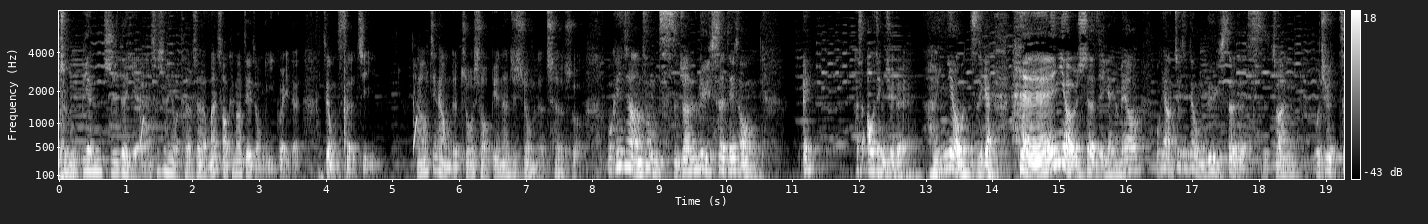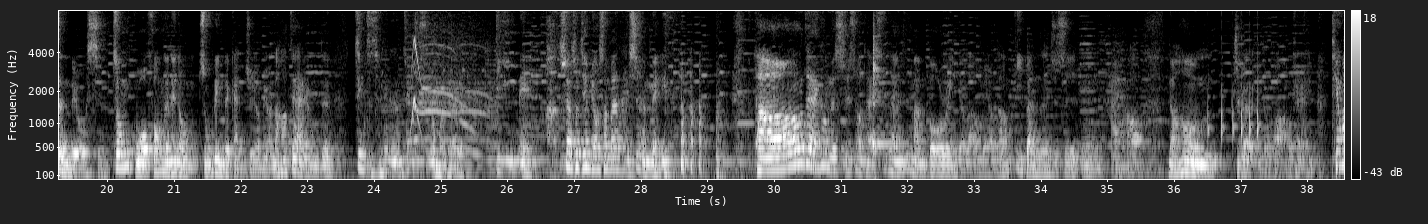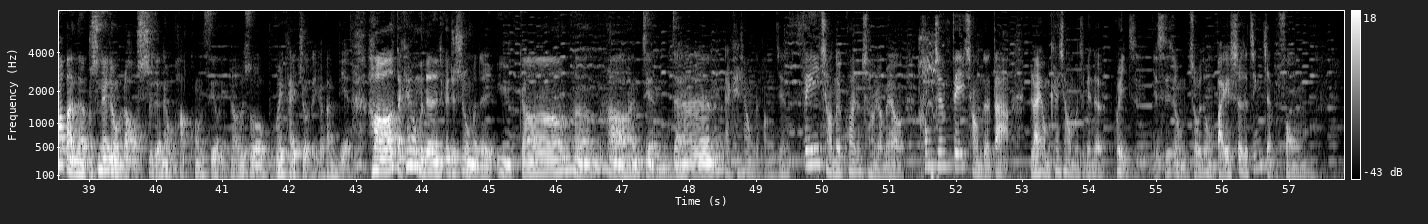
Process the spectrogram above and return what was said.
竹编织的耶，是不是很有特色？蛮少看到这种衣柜的这种设计。然后进来我们的左手边呢，就是我们的厕所。我跟你讲，这种瓷砖绿色这种，哎。它是凹进去的，很有质感，很有设计感，有没有？我跟你讲，最近这种绿色的瓷砖，我觉得正流行，中国风的那种竹林的感觉，有没有？然后再来我们的镜子前面呢，这个就是我们的第一妹，虽然说今天不用上班，还是很美。好，再来看我们的洗手台，洗手台是蛮 boring 的了，没有。然后地板呢，就是嗯还好。然后这个的话，OK。天花板呢，不是那种老式的那种 popcorn ceiling，表示说不会太旧的一个饭店。好，打开我们的这个就是我们的浴缸，很好，很简单。来看一下我们的房间，非常的宽敞，有没有？空间非常的大。来，我们看一下我们这边的柜子，也是一种走一种白色的金枕风。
